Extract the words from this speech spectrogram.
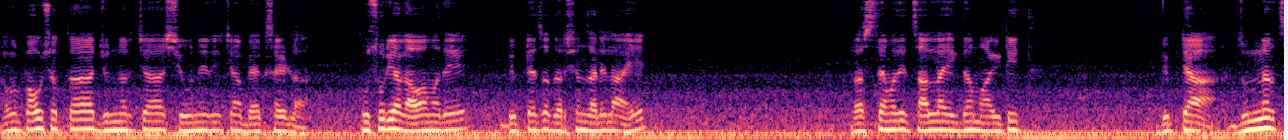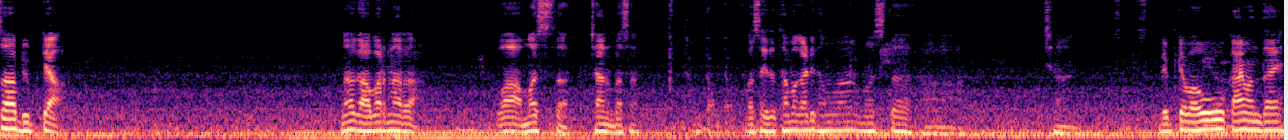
आपण पाहू शकता जुन्नरच्या शिवनेरीच्या बॅक साईडला कुसूर या गावामध्ये बिबट्याचं दर्शन झालेलं आहे. रस्त्यामध्ये चालला एकदम आयटीत बिबट्या जुन्नरचा बिबट्या. न घाबरणारा. वा मस्त. छान बसा. थांब थांब थांब. बसा इथं. थांबा गाडी थांबवा मस्त. हा. छान. बिबट्या भाऊ काय म्हणताय?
